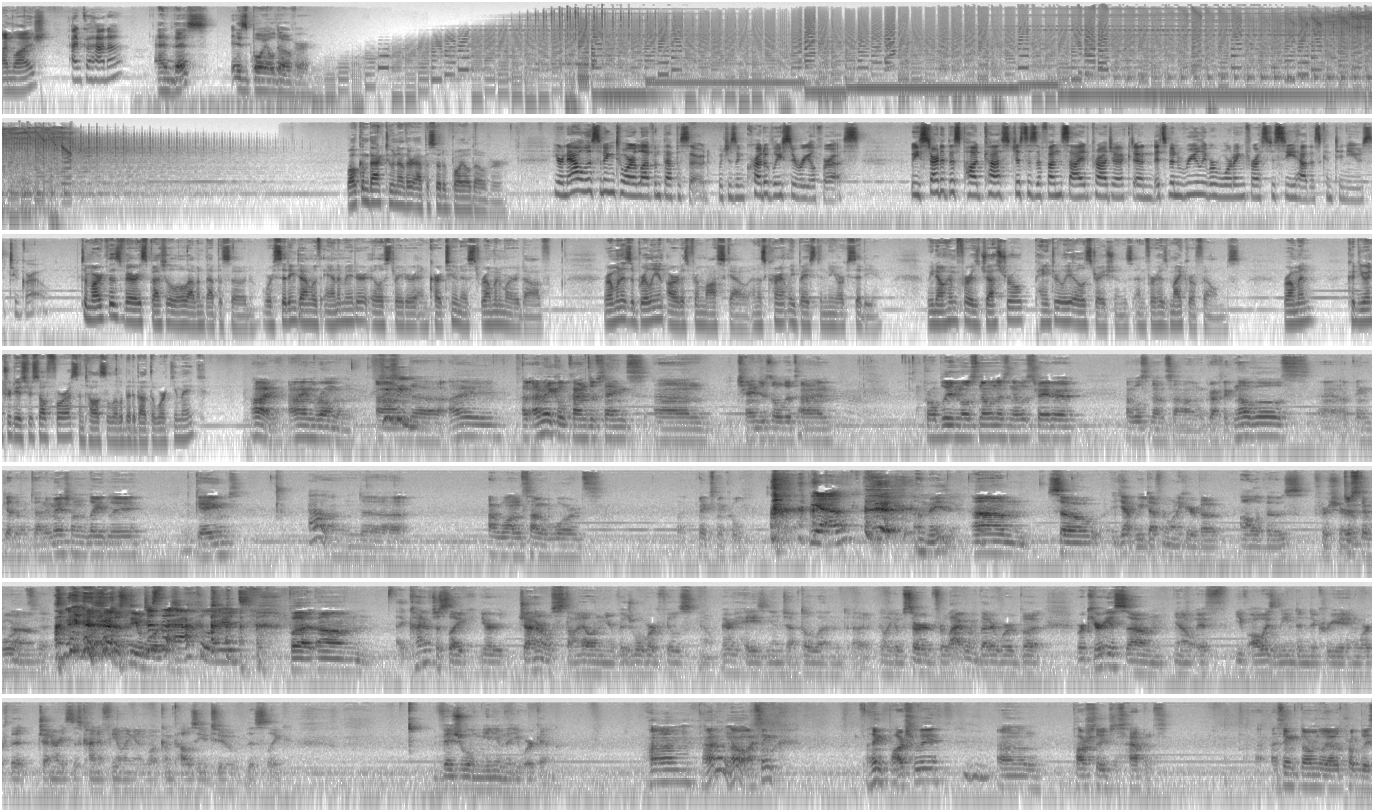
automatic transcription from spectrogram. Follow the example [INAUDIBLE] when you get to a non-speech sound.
I'm Lige, I'm Kohana. and this is Boiled Over. Welcome back to another episode of Boiled Over. You're now listening to our 11th episode, which is incredibly surreal for us. We started this podcast just as a fun side project, and it's been really rewarding for us to see how this continues to grow. To mark this very special 11th episode, we're sitting down with animator, illustrator, and cartoonist Roman Muradov. Roman is a brilliant artist from Moscow and is currently based in New York City. We know him for his gestural, painterly illustrations and for his microfilms. Roman, could you introduce yourself for us and tell us a little bit about the work you make? Hi, I'm Roman, and [LAUGHS] uh, I I make all kinds of things, and it changes all the time. Probably most known as an illustrator. I've also done some graphic novels, and I've been getting into animation lately, and games, Oh. and uh, I won some awards. That makes me cool. [LAUGHS] Yeah. Amazing. Um, so yeah, we definitely want to hear about all of those for sure. Just the awards. Um, [LAUGHS] yeah. just the awards. Just the accolades. [LAUGHS] but um, kind of just like your general style and your visual work feels, you know, very hazy and gentle and uh, like absurd, for lack of a better word. But we're curious, um, you know, if you've always leaned into creating work that generates this kind of feeling and what compels you to this like visual medium that you work in. Um, I don't know. I think, I think partially, and partially it just happens. I- think normally I would probably,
